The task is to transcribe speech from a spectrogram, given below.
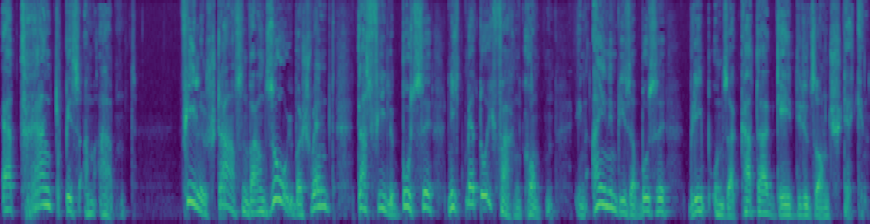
ertrank bis am Abend. Viele Straßen waren so überschwemmt, dass viele Busse nicht mehr durchfahren konnten. In einem dieser Busse blieb unser Cutter Gedilson stecken.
